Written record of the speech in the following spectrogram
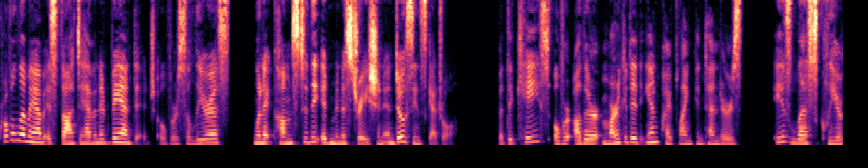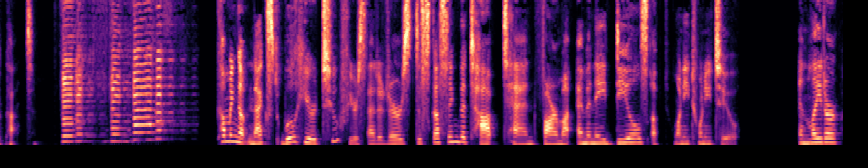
crovalimab is thought to have an advantage over Soliris when it comes to the administration and dosing schedule. But the case over other marketed and pipeline contenders is less clear cut. Coming up next, we'll hear two Fierce editors discussing the top 10 pharma M&A deals of 2022. And later,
